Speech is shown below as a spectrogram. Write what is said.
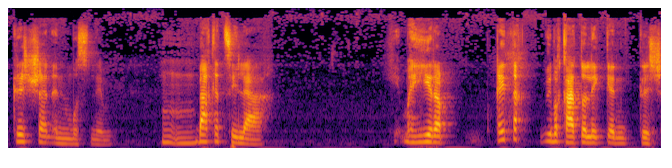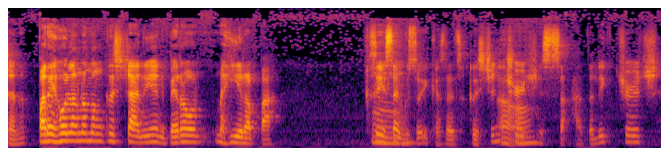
Christian and Muslim. Mm-mm. Bakit sila hi- mahirap, kahit, di ba Catholic and Christian, pareho lang namang Kristiyano yan, pero mahirap pa. Kasi isa gusto ikasal sa Christian Oo. church, isa sa Catholic church.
